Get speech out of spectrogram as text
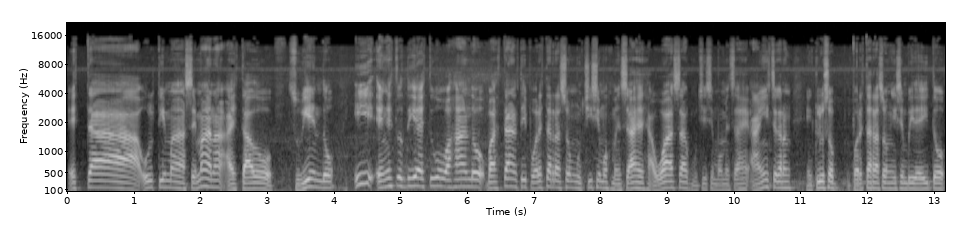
esta última semana ha estado subiendo y en estos días estuvo bajando bastante y por esta razón muchísimos mensajes a WhatsApp, muchísimos mensajes a Instagram. Incluso por esta razón hice un videito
